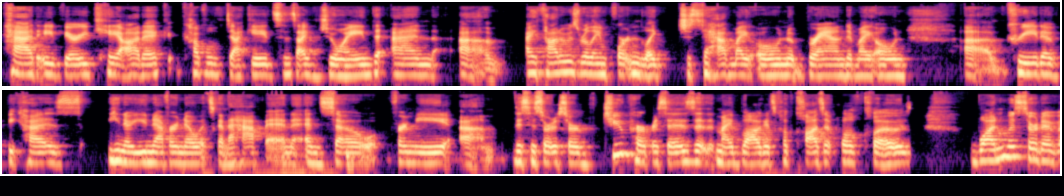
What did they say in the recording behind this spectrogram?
had a very chaotic couple of decades since I've joined, and um, I thought it was really important, like just to have my own brand and my own uh, creative because you know you never know what's going to happen. And so for me um, this has sort of served two purposes. My blog it's called closet full of clothes. One was sort of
